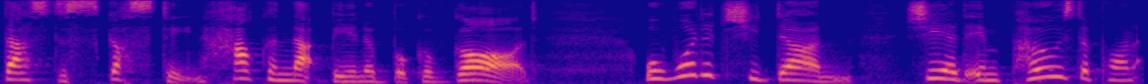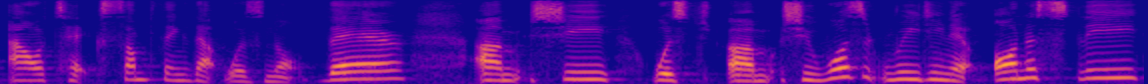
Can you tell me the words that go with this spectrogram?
That's disgusting. How can that be in a book of God? Well, what had she done? She had imposed upon our text something that was not there. Um, she was um, she wasn't reading it honestly.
